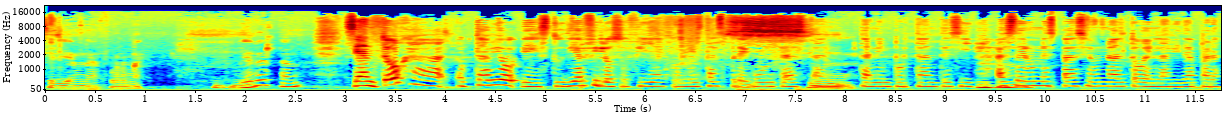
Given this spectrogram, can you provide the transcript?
Sería una forma de verla, ¿no? Se antoja, Octavio, estudiar filosofía con estas preguntas tan, tan importantes y hacer un espacio, un alto en la vida para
